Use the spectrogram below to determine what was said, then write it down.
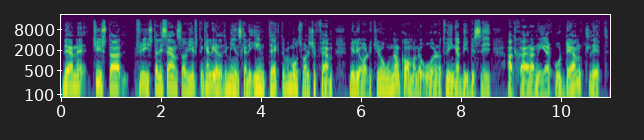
den tysta frysta licensavgiften kan leda till minskade intäkter på motsvarande 25 miljarder kronor de kommande åren och tvinga BBC att skära ner ordentligt.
